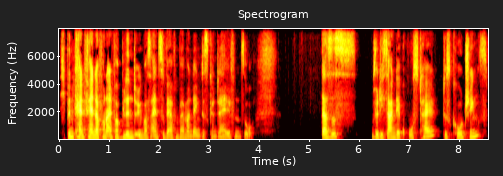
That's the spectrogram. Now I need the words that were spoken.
ich bin kein Fan davon, einfach blind irgendwas einzuwerfen, weil man denkt, es könnte helfen. So. Das ist, würde ich sagen, der Großteil des Coachings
